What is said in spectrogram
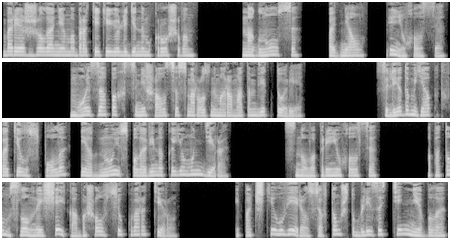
борясь с желанием обратить ее ледяным крошевом, нагнулся, поднял, принюхался. Мой запах смешался с морозным ароматом Виктории. Следом я подхватил с пола и одну из половинок ее мундира. Снова принюхался, а потом, словно ищейка, обошел всю квартиру. И почти уверился в том, что близости не было.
